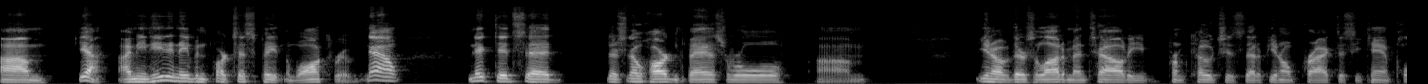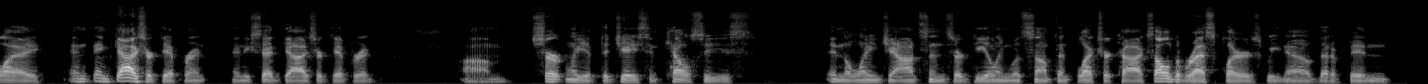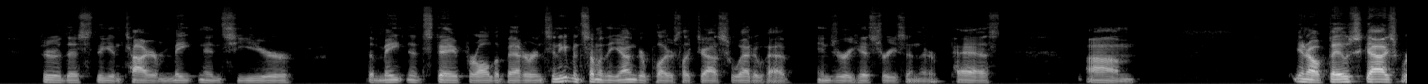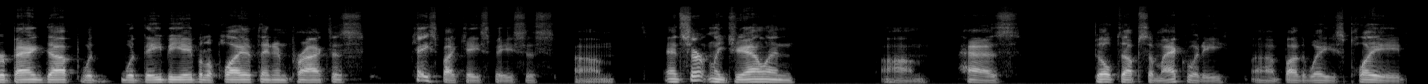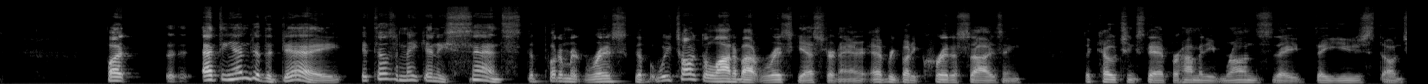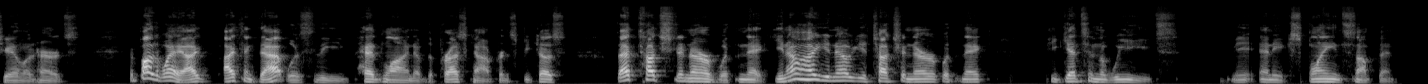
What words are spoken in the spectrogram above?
um, yeah, I mean, he didn't even participate in the walkthrough. Now, Nick did said there's no hard and fast rule. Um, you know, there's a lot of mentality from coaches that if you don't practice, you can't play. And and guys are different. And he said guys are different. Um, certainly, if the Jason Kelces and the Lane Johnsons are dealing with something, Fletcher Cox, all the rest players we know that have been through this the entire maintenance year, the maintenance day for all the veterans, and even some of the younger players like Josh Sweat who have injury histories in their past. Um, you know, if those guys were banged up, would would they be able to play if they didn't practice? Case by case basis. Um, and certainly Jalen um, has built up some equity uh, by the way he's played. But uh, at the end of the day, it doesn't make any sense to put him at risk. We talked a lot about risk yesterday. Everybody criticizing the coaching staff for how many runs they they used on Jalen Hurts. And by the way, I I think that was the headline of the press conference because that touched a nerve with Nick. You know how you know you touch a nerve with Nick? He gets in the weeds and he explains something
